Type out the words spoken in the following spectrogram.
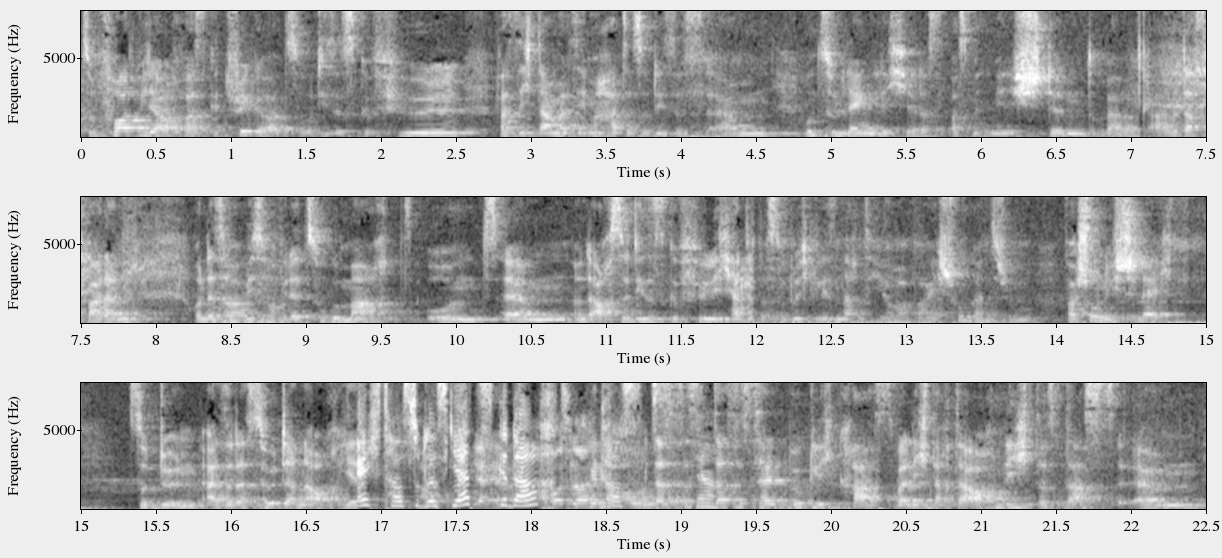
sofort wieder auch was getriggert. So dieses Gefühl, was ich damals eben hatte, so dieses ähm, Unzulängliche, das was mit mir nicht stimmt und bla bla bla. Also das war dann, und das habe ich sofort wieder zugemacht. Und, ähm, und auch so dieses Gefühl, ich hatte das so durchgelesen dachte, ja, war ich schon ganz schön, war schon nicht schlecht so dünn. Also das hört dann auch jetzt. Echt, hast du das jetzt ja, gedacht? Ja. Genau, und das ist, ja. das ist halt wirklich krass, weil ich dachte auch nicht, dass das, ähm,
